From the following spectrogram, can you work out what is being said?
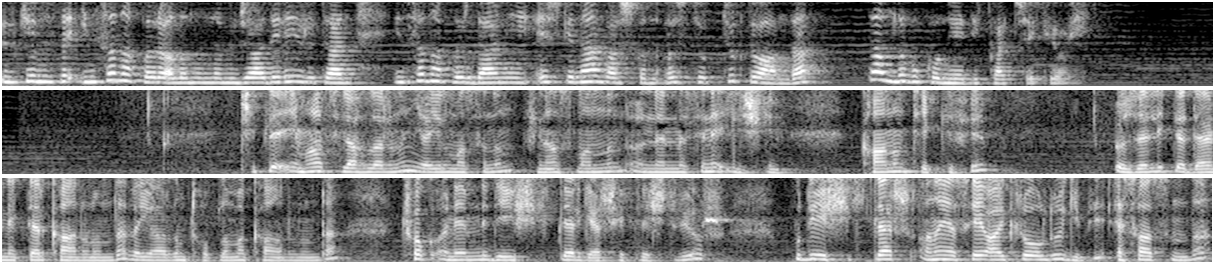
ülkemizde insan hakları alanında mücadele yürüten İnsan Hakları Derneği Eş Genel Başkanı Öztürk Türkdoğan da tam da bu konuya dikkat çekiyor. Kitle imha silahlarının yayılmasının finansmanının önlenmesine ilişkin kanun teklifi özellikle dernekler kanununda ve yardım toplama kanununda çok önemli değişiklikler gerçekleştiriyor. Bu değişiklikler anayasaya aykırı olduğu gibi esasında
